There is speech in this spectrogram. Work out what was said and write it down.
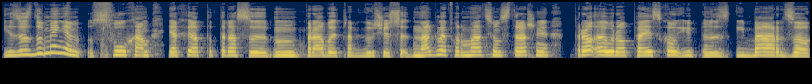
I ze zdumieniem słucham, jak to teraz Prawo i Sprawiedliwość jest nagle formacją strasznie proeuropejską i, i bardzo,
